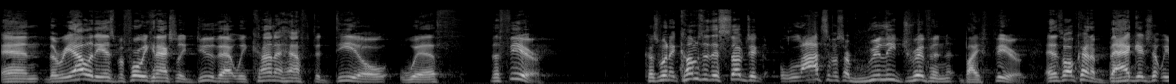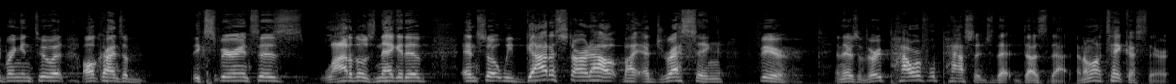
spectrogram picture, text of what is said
And the reality is, before we can actually do that, we kind of have to deal with the fear. Because when it comes to this subject, lots of us are really driven by fear. And it's all kind of baggage that we bring into it, all kinds of experiences, a lot of those negative. And so we've got to start out by addressing fear. And there's a very powerful passage that does that. And I want to take us there.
